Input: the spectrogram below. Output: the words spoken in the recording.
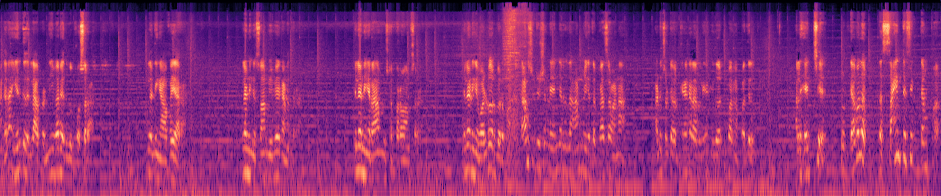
அங்கதான் இருக்குது இல்ல அப்புறம் நீ வேற எதுக்கு பொசரா இல்ல நீங்க அவையாரா இல்லை நீங்கள் சுவாமி விவேகானந்தரா? இல்லை நீங்கள் ராமகிருஷ்ண பரமஹம்சரா? இல்லை நீங்கள் வள்ளுவர் பெருமாள்? கான்ஸ்டியூஷனில் எங்கே இருக்குது ஆன்மீகத்தை பேச வேணாம் அப்படின்னு சொல்லிட்டு அவர் கேட்குறாரு இல்லையா? இது வரைக்கும் பாருங்க பதில். அதில் H to develop the scientific temper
